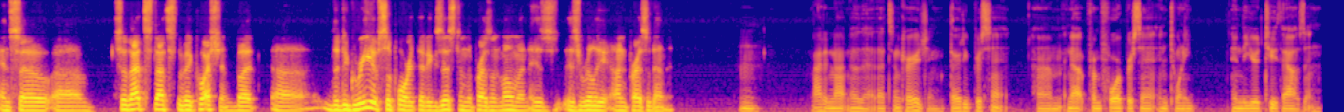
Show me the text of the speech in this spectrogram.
and so. Um, so that's that's the big question. But uh, the degree of support that exists in the present moment is is really unprecedented. Mm. I did not know that. That's encouraging. Thirty percent, um, and up from four percent in twenty in the year two thousand.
